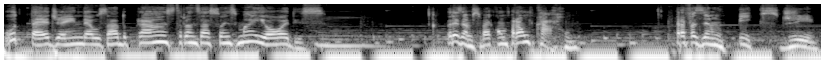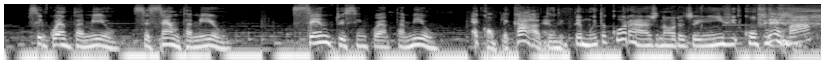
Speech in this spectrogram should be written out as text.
O TED ainda é usado para as transações maiores. Hum. Por exemplo, você vai comprar um carro. Para fazer um Pix de 50 mil, 60 mil, 150 mil, é complicado. É, tem que ter muita coragem na hora de confirmar.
